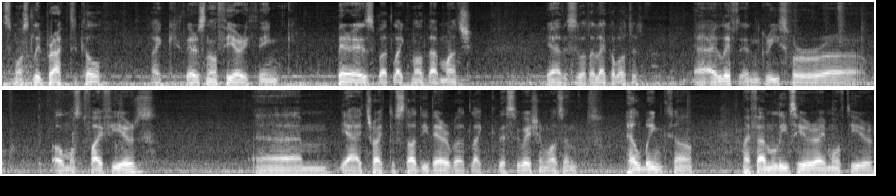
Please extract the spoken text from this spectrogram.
It's mostly practical. Like there's no theory thing. There is, but like not that much. Yeah, this is what I like about it. Uh, I lived in Greece for uh, almost five years. Um, yeah, I tried to study there, but like the situation wasn't helping. So my family lives here. I moved here.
